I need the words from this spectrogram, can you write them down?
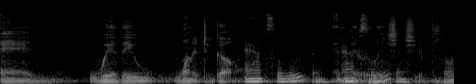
and where they wanted to go Absolutely. in their Absolutely. relationship. So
